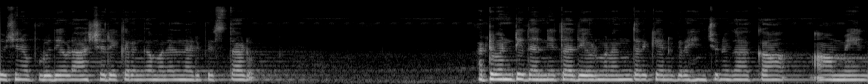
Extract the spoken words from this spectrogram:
చూసినప్పుడు దేవుడు ఆశ్చర్యకరంగా మనల్ని నడిపిస్తాడు. అటువంటి ధన్యత దేవుడు మనందరికీ అనుగ్రహించునుగాక. ఆమెన్.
